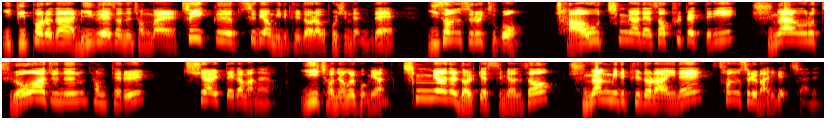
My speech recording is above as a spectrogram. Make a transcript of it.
이 비퍼르가 리그에서는 정말 수위급 수비형 미드필더라고 보시면 되는데 이 선수를 두고 좌우 측면에서 풀백들이 중앙으로 들어와 주는 형태를 취할 때가 많아요. 이 전형을 보면 측면을 넓게 쓰면서 중앙 미드필더 라인에 선수를 많이 배치하는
